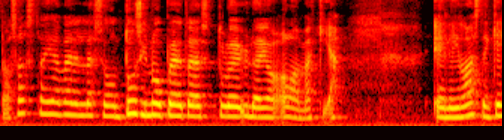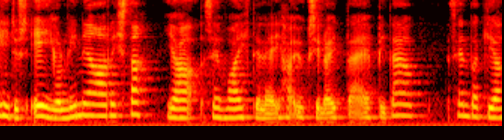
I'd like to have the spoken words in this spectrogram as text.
tasasta ja välillä se on tosi nopeata ja sitten tulee ylä- ja alamäkiä. Eli lasten kehitys ei ole lineaarista ja se vaihtelee ihan yksilöittäin ja pitää sen takia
